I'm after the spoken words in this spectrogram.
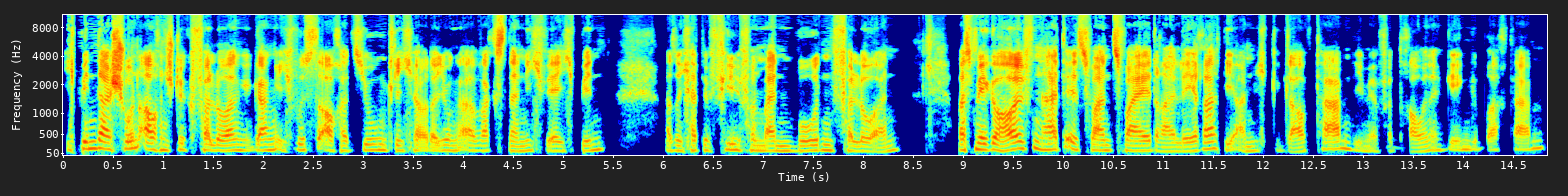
ich bin da schon auch ein Stück verloren gegangen. Ich wusste auch als Jugendlicher oder junger Erwachsener nicht, wer ich bin. Also ich hatte viel von meinem Boden verloren. Was mir geholfen hat, es waren zwei, drei Lehrer, die an mich geglaubt haben, die mir Vertrauen entgegengebracht haben.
